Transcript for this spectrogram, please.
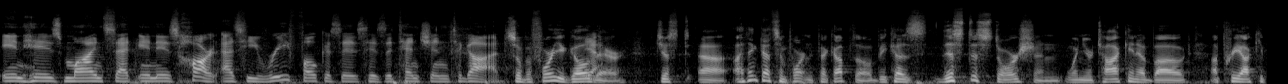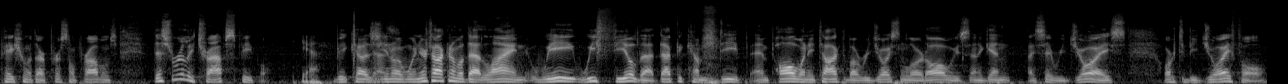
in his mindset, in his heart, as he refocuses his attention to God. So before you go Yeah. there, just uh, I think that's important to pick up though, because this distortion, when you're talking about a preoccupation with our personal problems, this really traps people. Yeah. Because you know when you're talking about that line, we we feel that that becomes deep. And Paul, when he talked about rejoicing the Lord always, and again I say rejoice or to be joyful,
